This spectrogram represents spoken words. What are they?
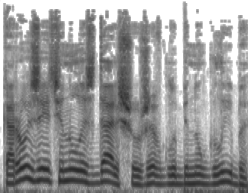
коррозия тянулась дальше, уже в глубину глыбы.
